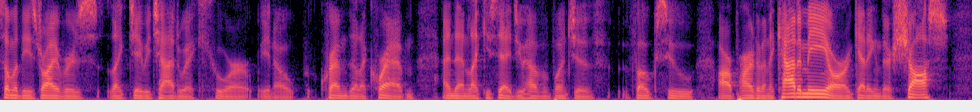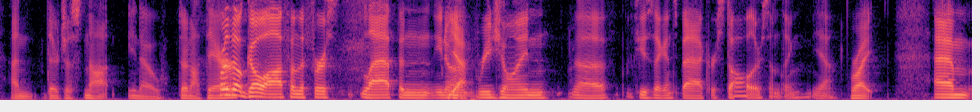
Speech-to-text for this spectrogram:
some of these drivers like JB Chadwick who are, you know, creme de la creme. And then, like you said, you have a bunch of folks who are part of an academy or are getting their shot and they're just not, you know, they're not there. Or they'll go off on the first lap and you know Yeah. rejoin uh, a few seconds back or stall or something. Yeah. Right. Um,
